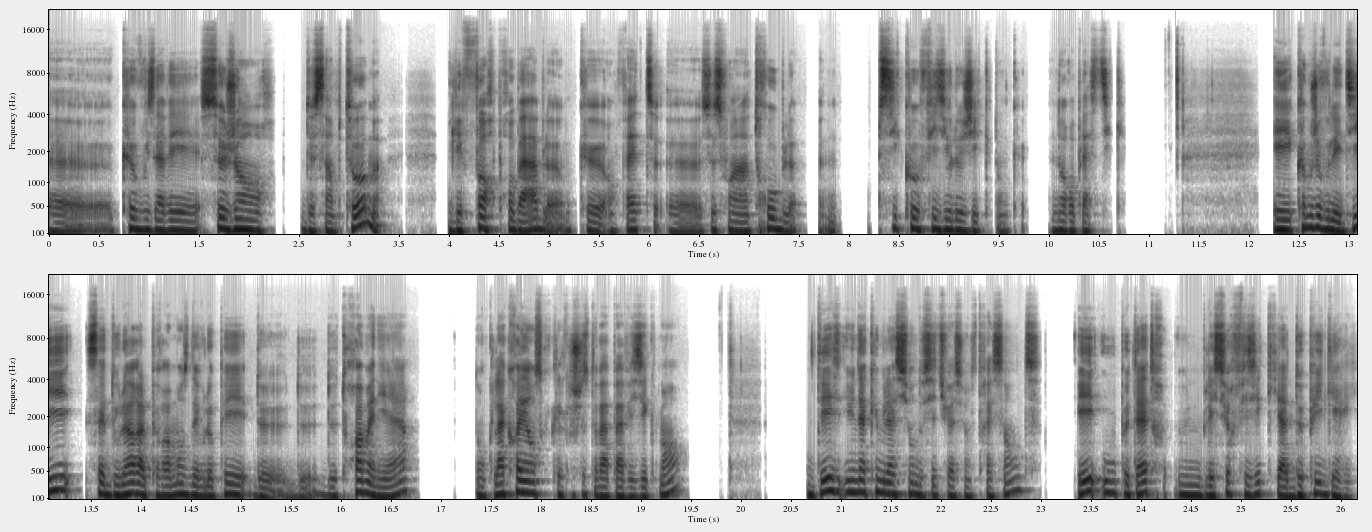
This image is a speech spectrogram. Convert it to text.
euh, que vous avez ce genre de symptômes, il est fort probable que en fait, euh, ce soit un trouble psychophysiologique, donc neuroplastique. Et comme je vous l'ai dit, cette douleur, elle peut vraiment se développer de, trois manières. Donc la croyance que quelque chose ne va pas physiquement, une accumulation de situations stressantes et ou peut-être une blessure physique qui a depuis guéri.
